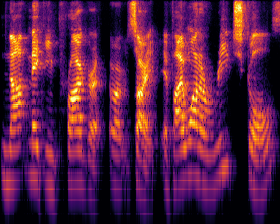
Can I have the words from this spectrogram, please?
not making progress. Or sorry, if I want to reach goals,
